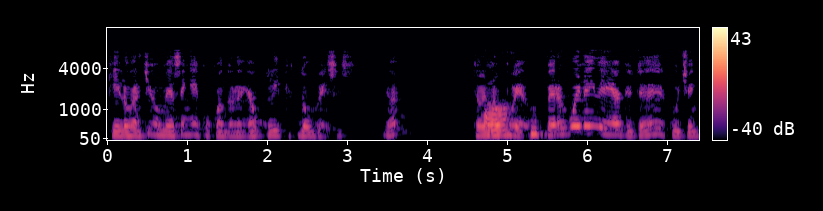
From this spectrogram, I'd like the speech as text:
que los archivos me hacen eco cuando le hago clic dos veces. ¿ya? Entonces no Oh. puedo. Pero es buena idea que ustedes escuchen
